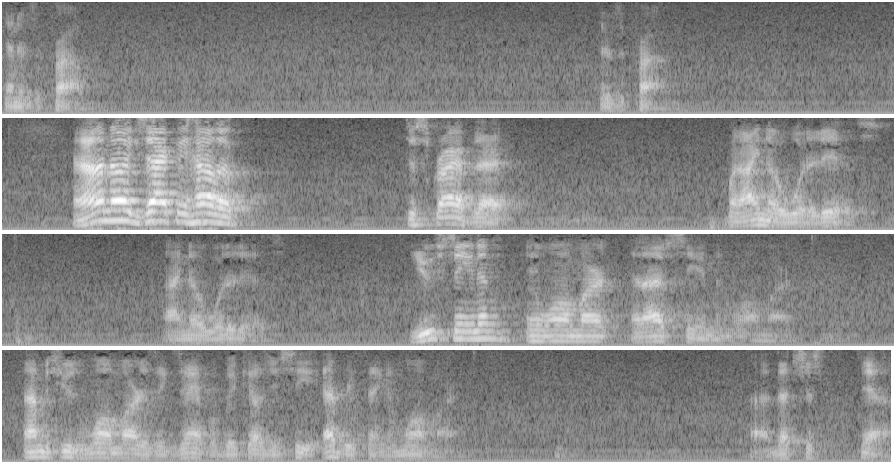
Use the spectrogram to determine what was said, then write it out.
then there's a problem. There's a problem. And I don't know exactly how to describe that but I know what it is. I know what it is. You've seen him in Walmart, and I've seen him in Walmart. I'm just using Walmart as an example because you see everything in Walmart. Uh, that's just, yeah.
